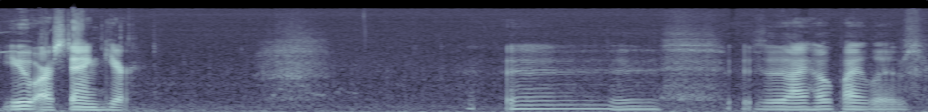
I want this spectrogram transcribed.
You are staying here. Uh, I hope I live.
